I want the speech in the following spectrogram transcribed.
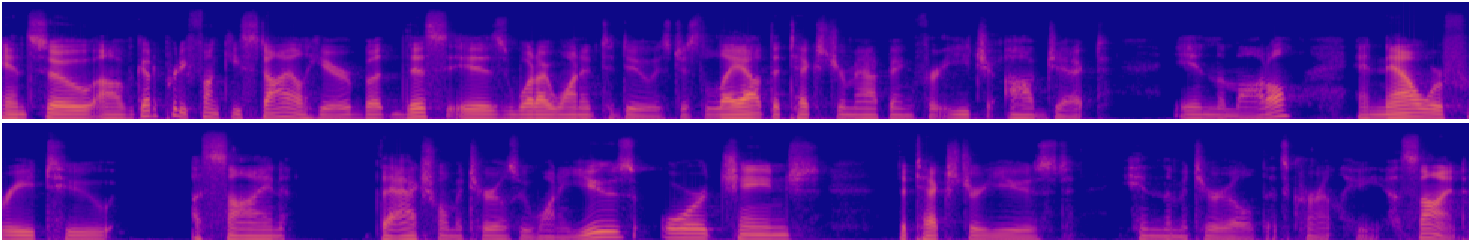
And so uh, we've got a pretty funky style here, but this is what I wanted to do, is just lay out the texture mapping for each object in the model. And now we're free to assign the actual materials we want to use or change the texture used in the material that's currently assigned.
